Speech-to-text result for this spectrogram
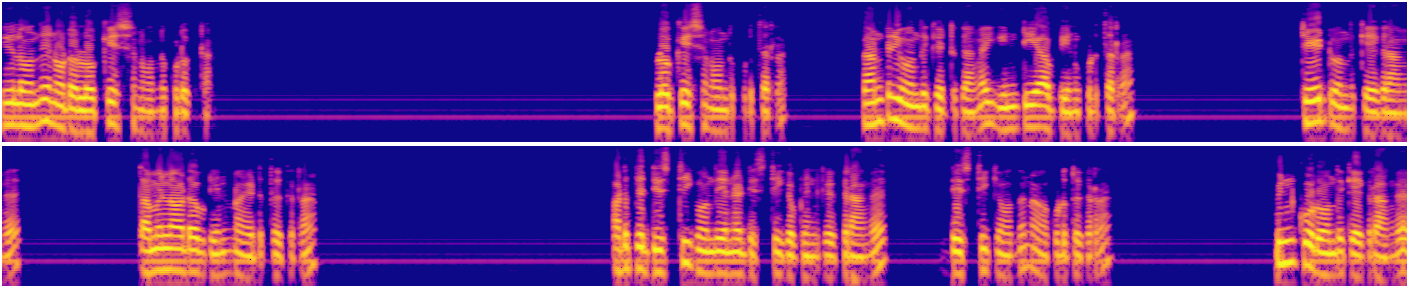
இதில் வந்து என்னோடய லொக்கேஷன் வந்து கொடுக்குறேன். லொக்கேஷன் வந்து கொடுத்துட்றேன். கண்ட்ரி வந்து கேட்டிருக்காங்க இந்தியா அப்படின்னு கொடுத்துட்றேன். ஸ்டேட் வந்து கேட்குறாங்க தமிழ்நாடு அப்படின்னு நான் எடுத்துக்கிறேன். அடுத்து டிஸ்ட்ரிக் வந்து என்ன டிஸ்ட்ரிக் அப்படின்னு கேட்குறாங்க டிஸ்ட்ரிக்கை வந்து நான் கொடுத்துக்கிறேன். பின்கோடு வந்து கேட்குறாங்க.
